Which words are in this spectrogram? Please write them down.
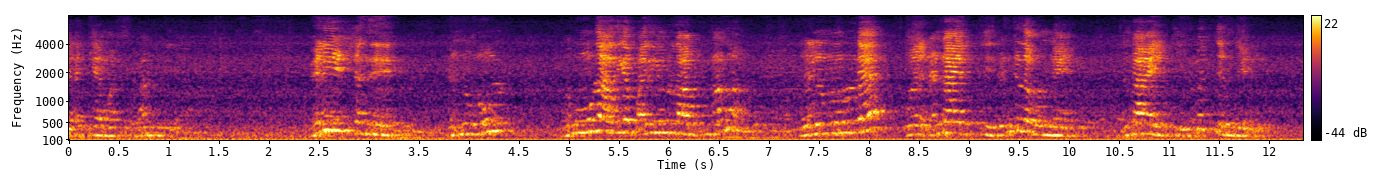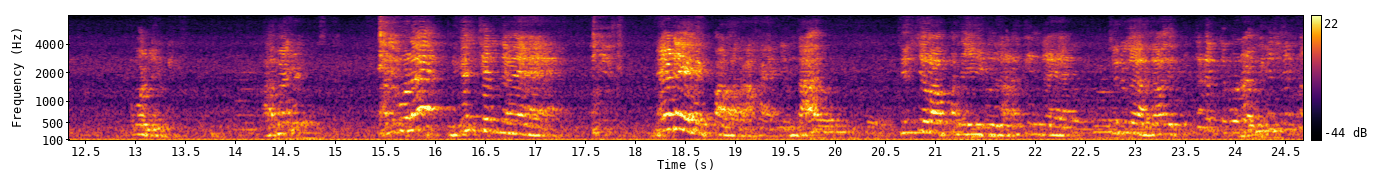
இலக்கிய அமைப்பு வெளியிட்டது ரெண்டு நூல். ஒரு நூல் அதிக பதிவுகள் அப்படின்னாலும் ரெண்டு நூல்ல ஒரு ரெண்டாயிரத்தி ரெண்டுல ஒன்று ரெண்டாயிரத்தி இருபத்தி ரெண்டு ஒன்று அவர் அதுபோல மிகச்சிறந்த மேடை அமைப்பாளராக இருந்தார். திருச்சிராப்பள்ளியில் நடக்கின்ற சிறு அதாவது புத்தகத்திலோட மிகச்சிறந்த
